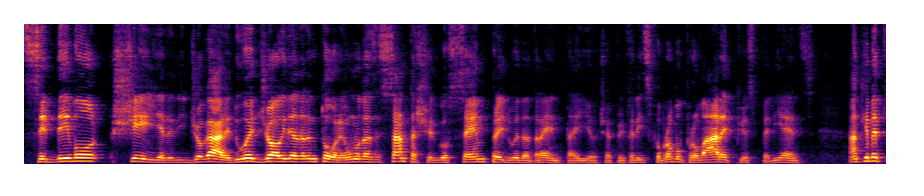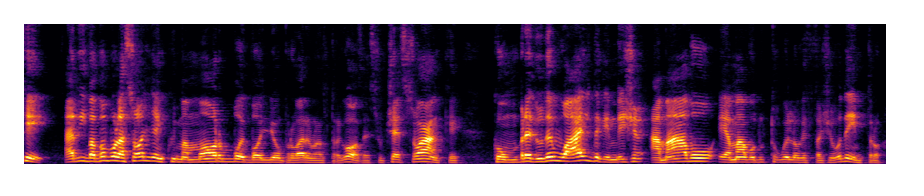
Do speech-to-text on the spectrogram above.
se devo scegliere di giocare due giochi da 30 ore e uno da 60, scelgo sempre i due da 30 io. Cioè, preferisco proprio provare più esperienze. Anche perché arriva proprio la soglia in cui mi ammorbo e voglio provare un'altra cosa. È successo anche con Breath of the Wild, che invece amavo e amavo tutto quello che facevo dentro.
